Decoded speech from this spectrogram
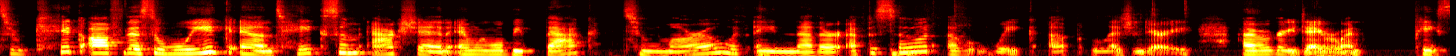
to kick off this week and take some action. And we will be back tomorrow with another episode of Wake Up Legendary. Have a great day, everyone. Peace.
